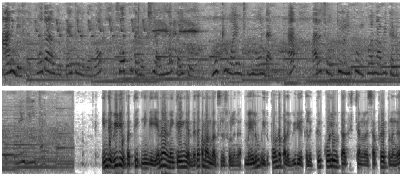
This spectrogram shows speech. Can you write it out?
சானிடைசர் பூதாரங்கள் போயிட்டு வந்ததுக்கப்புறம் சோப்பு தண்ணி வச்சு நல்லா கை கொள்ளும் மூக்கு வாய் வச்சு நோண்டாது அரைச்சு ஒத்து ஒழிப்பு கொரோனாவே தடுக்கும் நன்றி படம் இந்த வீடியோ பத்தி நீங்க என்ன நினைக்கிறீங்கன்றத கமெண்ட் பாக்ஸ்ல சொல்லுங்க. மேலும் இது போன்ற பல வீடியோக்களுக்கு கோலிவுட் டாக்ஸ் சேனலை சப்ஸ்கிரைப் பண்ணுங்க.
